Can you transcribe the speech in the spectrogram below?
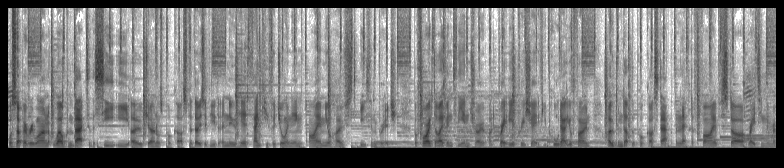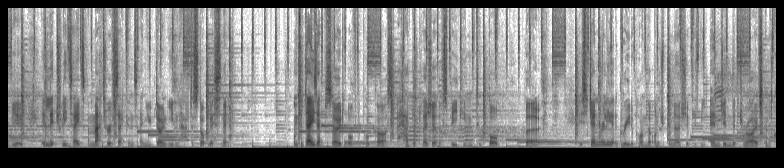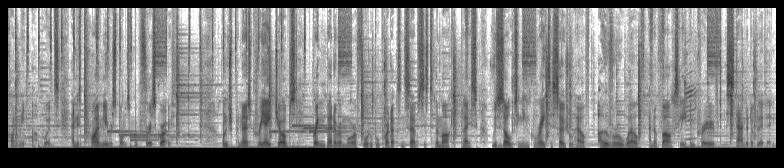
What's up, everyone? Welcome back to the CEO Journals podcast. For those of you that are new here, thank you for joining. I am your host, Ethan Bridge. Before I dive into the intro, I'd greatly appreciate if you pulled out your phone, opened up the podcast app, and left a five star rating and review. It literally takes a matter of seconds, and you don't even have to stop listening. On today's episode of the podcast, I had the pleasure of speaking to Bob Burg. It's generally agreed upon that entrepreneurship is the engine that drives an economy upwards and is primarily responsible for its growth. Entrepreneurs create jobs, bring better and more affordable products and services to the marketplace, resulting in greater social health, overall wealth, and a vastly improved standard of living.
